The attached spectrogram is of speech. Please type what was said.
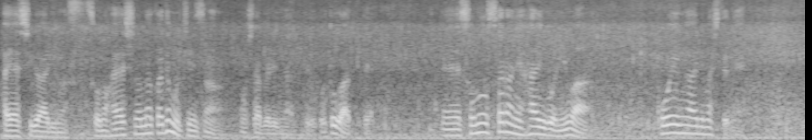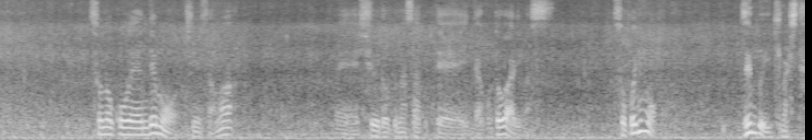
林があります。その林の中でも陳さんおしゃべりになっていることがあって、えー、そのさらに背後には公園がありましてね。その公園でも陳さんはえー、収録なさっていたことがあります。そこにも全部行きました。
